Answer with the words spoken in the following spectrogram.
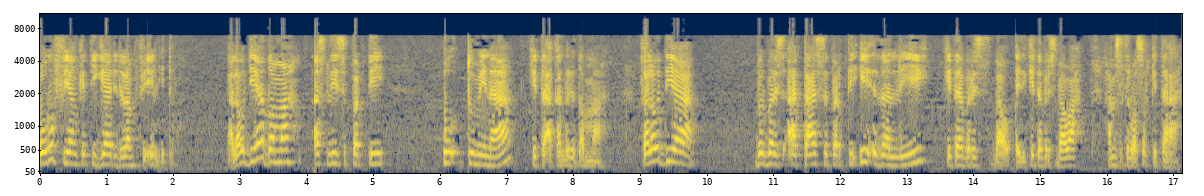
huruf yang ketiga di dalam fi'il itu. Kalau dia dhammah asli seperti tumina, kita akan beri dhammah. Kalau dia berbaris atas seperti i'dzali, kita baris bawah, eh, kita baris bawah hamzatul wasl kita.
